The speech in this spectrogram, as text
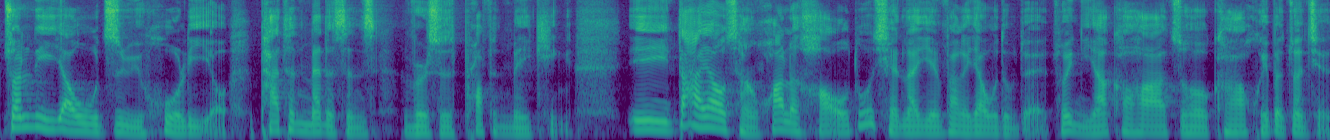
专利药物之于获利哦，patent medicines versus profit making。你大药厂花了好多钱来研发个药物，对不对？所以你要靠它之后靠它回本赚钱，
